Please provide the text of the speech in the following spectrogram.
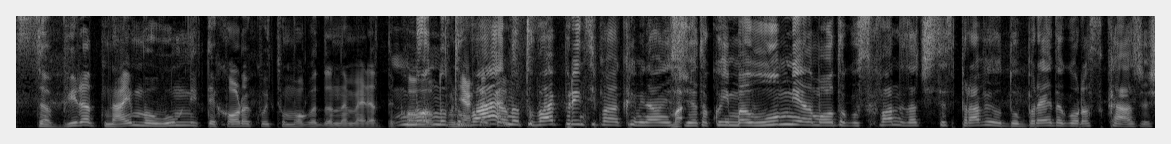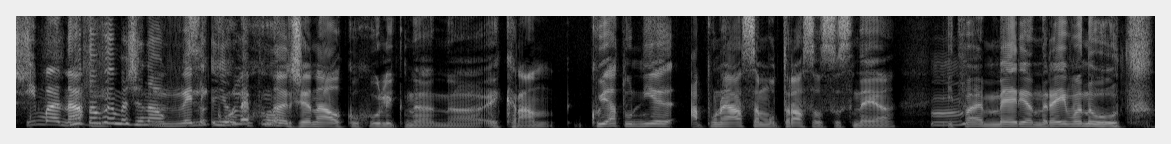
събират най-малумните хора, които могат да намерят такова. Но, но, това някакъв... е, но това е принципа на криминалния сюжет. Ако има умния, да мога да го схване, значи се справил добре да го разкажеш. Има една Но жена великолепна жена алкохолик на, на екран, която ние, а поне аз съм отрасъл с нея, и това е Мериан Рейвън от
